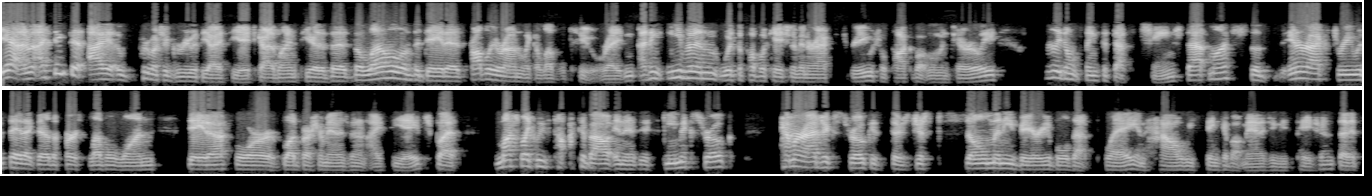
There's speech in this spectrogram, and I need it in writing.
Yeah, and I think that I pretty much agree with the ICH guidelines here. The the level of the data is probably around like a level two, right? And I think even with the publication of Interact three, which we'll talk about momentarily, really don't think that that's changed that much. So Interact three would say that they're the first level one data for blood pressure management and ICH. But much like we've talked about in ischemic stroke, hemorrhagic stroke is there's just so many variables at play in how we think about managing these patients that it's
